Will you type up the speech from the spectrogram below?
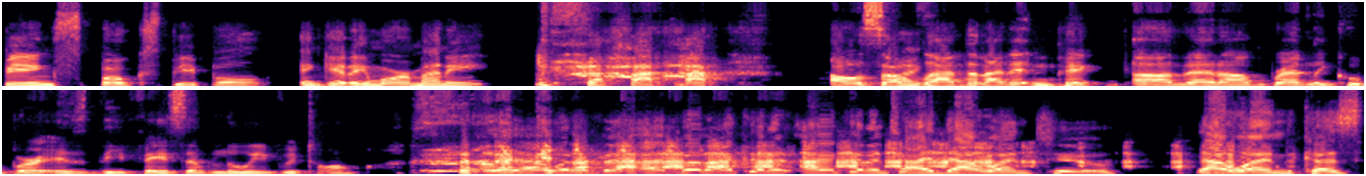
being spokespeople and getting more money. oh, so I'm Like- glad that I didn't pick uh, that uh, Bradley Cooper is the face of Louis Vuitton. Oh, that would have been, I- but I could have, I could have tied that one too. That one because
